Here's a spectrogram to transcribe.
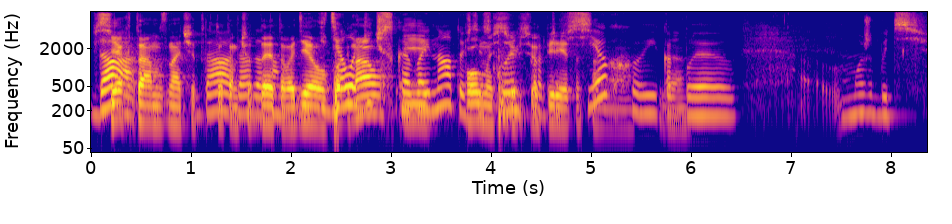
да, всех там, значит, да, кто там да, что-то да, до этого делал, Идеологическая погнал, война, то есть полностью все против всех, и как да. бы, может быть,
